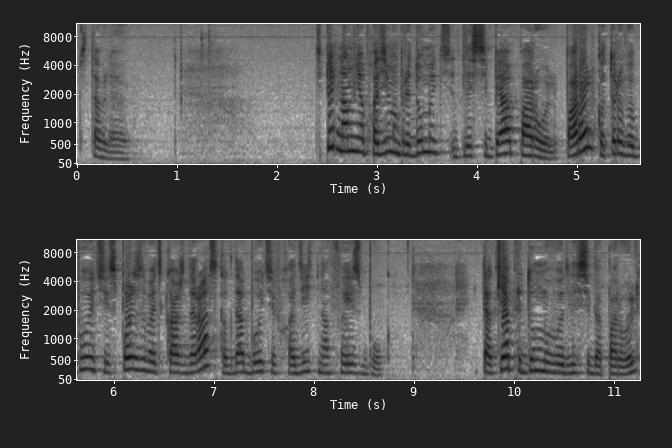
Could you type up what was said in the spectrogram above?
вставляю. Теперь нам необходимо придумать для себя пароль. Пароль, который вы будете использовать каждый раз, когда будете входить на Facebook. Итак, я придумываю для себя пароль.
